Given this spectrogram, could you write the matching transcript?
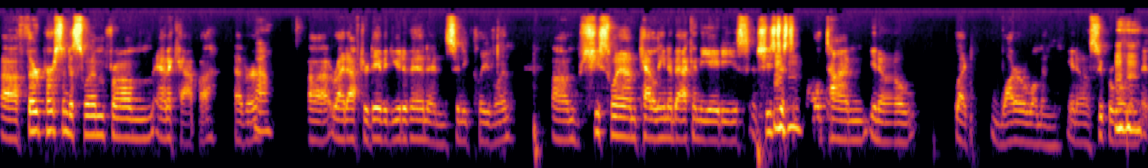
uh, third person to swim from Anacapa ever, Wow. uh, right after David Yudovin and Cindy Cleveland. Um, she swam Catalina back in the 80s, and she's just an old time, you know, like water woman, you know, superwoman. And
